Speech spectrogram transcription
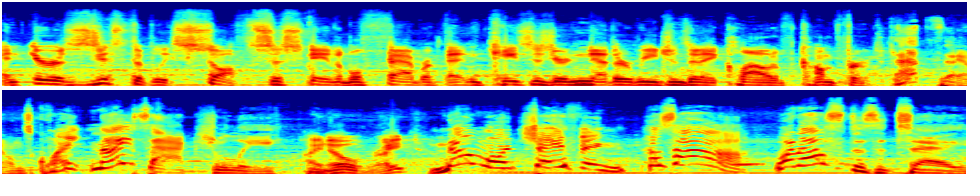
an irresistibly soft, sustainable fabric that encases your nether regions in a cloud of comfort. That sounds quite nice, actually. I know, right? No more chafing! Huzzah! What else does it say?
